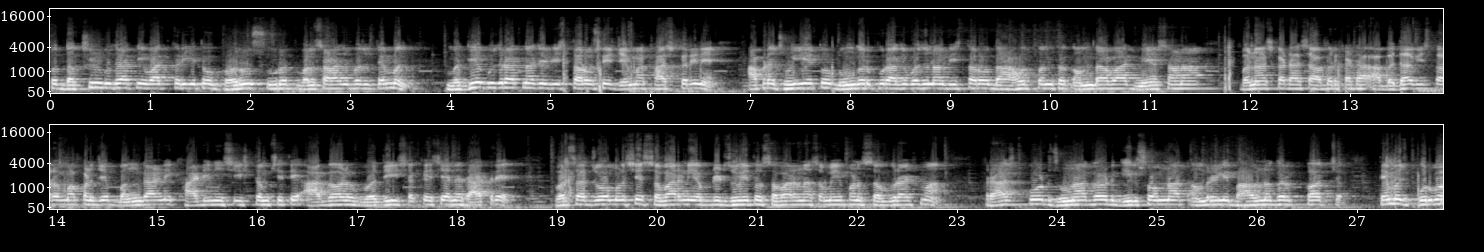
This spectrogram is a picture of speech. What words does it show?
તો દક્ષિણ ગુજરાતની વાત કરીએ તો ભરૂચ, સુરત, વલસાડ આજુબાજુ તેમજ મધ્ય ગુજરાતના જે વિસ્તારો છે જેમાં ખાસ કરીને આપણે જોઈએ તો ડુંગરપુર આજુબાજુના વિસ્તારો, દાહોદ પંથક, અમદાવાદ, મહેસાણા બનાસકાંઠા, સાબરકાંઠા આ બધા વિસ્તારોમાં પણ જે બંગાળની ખાડીની સિસ્ટમ છે તે આગળ વધી શકે છે અને રાત્રે વરસાદ જોવા મળશે. સવારની અપડેટ જોઈએ તો સવારના સમયે પણ સૌરાષ્ટ્રમાં રાજકોટ, જૂનાગઢ, ગીર સોમનાથ, અમરેલી, ભાવનગર, કચ્છ તેમજ પૂર્વ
